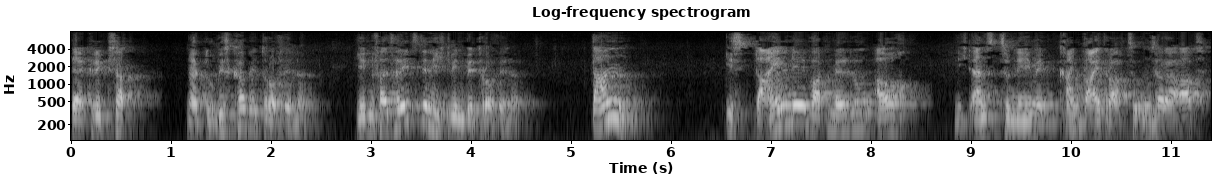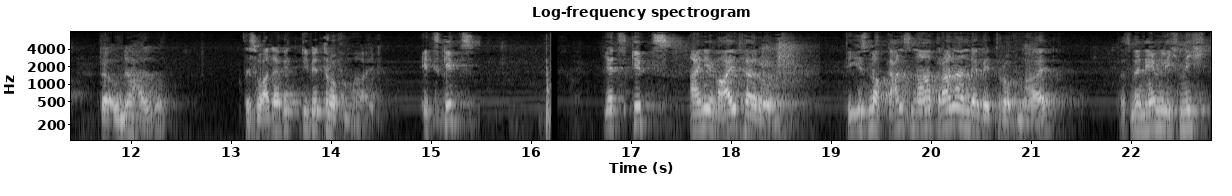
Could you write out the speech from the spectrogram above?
Der kriegt gesagt, na du bist kein Betroffener. Jedenfalls redst du nicht wie ein Betroffener. Dann ist deine Wortmeldung auch nicht ernst zu nehmen, kein Beitrag zu unserer Art der Unterhaltung. Das war der, die Betroffenheit. Jetzt gibt's, jetzt gibt's eine Weiterung die ist noch ganz nah dran an der Betroffenheit, dass man nämlich nicht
